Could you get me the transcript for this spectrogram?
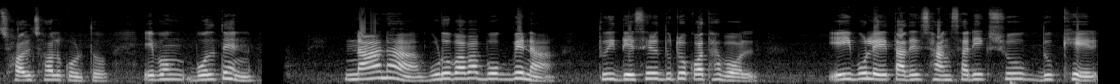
ছলছল করত এবং বলতেন, না না, বুড়ো বাবা বকবে না, তুই দেশের দুটো কথা বল। এই বলে তাদের সাংসারিক সুখ দুঃখের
